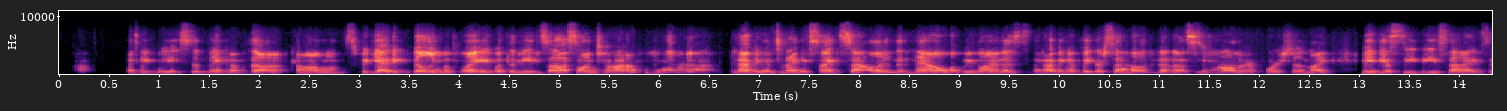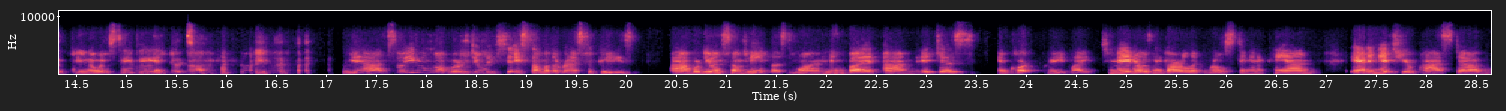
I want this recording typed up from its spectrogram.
I think we used to think of the um spaghetti filling the plate with the meat sauce on top. Yeah. And having a tiny side salad, and now what we want is having a bigger salad and a smaller portion, like maybe a CD size, if you know what a CD is. Yeah, so even what we're doing today, some of the recipes, uh, we're doing some meatless ones, but, um, it does incorporate like tomatoes and garlic roasting in a pan, adding it to your pasta.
